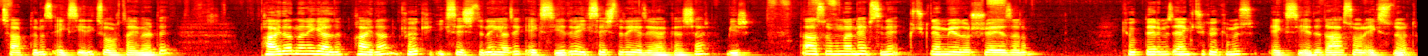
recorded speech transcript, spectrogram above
çarptığınız eksi 7x ortayı verdi. Paydan da ne geldi? Paydan kök x eşittir ne gelecek? Eksi 7 ve x eşittir ne gelecek arkadaşlar? 1. Daha sonra bunların hepsini küçüklenmeye doğru şuraya yazalım. Köklerimiz en küçük kökümüz eksi 7. Daha sonra eksi 4.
